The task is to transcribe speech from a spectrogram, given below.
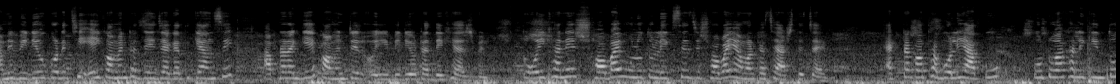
আমি ভিডিও করেছি, এই কমেন্টটা যেই জায়গা থেকে আনছি, আপনারা গিয়ে কমেন্টের ওই ভিডিওটা দেখে আসবেন। তো ওইখানে সবাই মূলত লিখছে যে সবাই আমার কাছে আসতে চায়। একটা কথা বলি আপু, পটুয়াখালী কিন্তু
